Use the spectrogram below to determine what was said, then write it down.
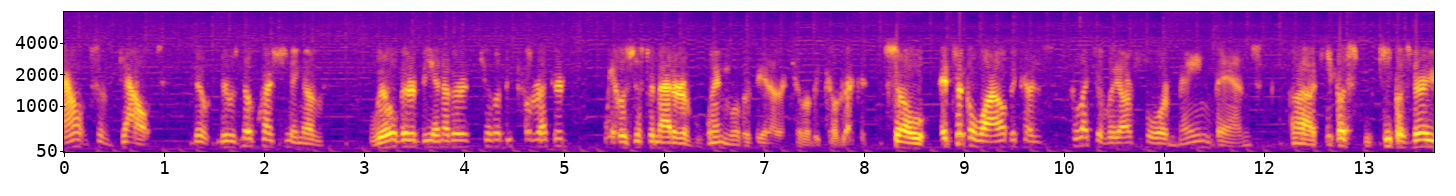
ounce of doubt. There, there was no questioning of will there be another Killer Be Killed record? It was just a matter of when will there be another Killer Be Killed record. So it took a while because collectively our four main bands uh, keep us keep us very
